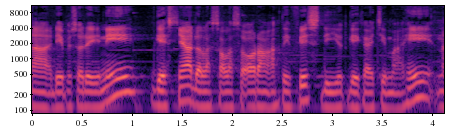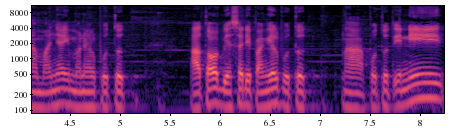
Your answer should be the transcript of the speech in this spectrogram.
Nah, di episode ini guestnya adalah salah seorang aktivis di Youth GKI Cimahi, namanya Immanuel Putut, atau biasa dipanggil Putut. Nah, Putut ini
